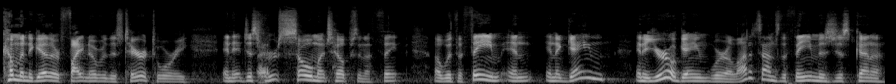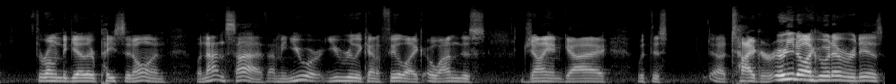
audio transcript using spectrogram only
coming together, fighting over this territory, and it just right. so much helps in a theme uh, with the theme. And in a game, in a Euro game, where a lot of times the theme is just kind of thrown together, pasted on. Well, not in Scythe. I mean, you are you really kind of feel like, oh, I'm this giant guy with this uh, tiger, or you know, like whatever it is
